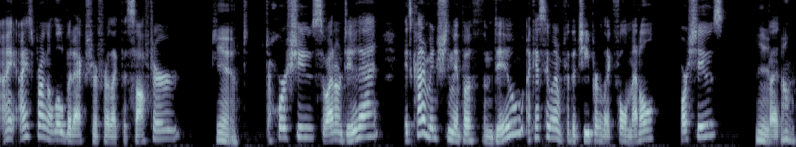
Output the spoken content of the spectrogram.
I, I sprung a little bit extra for, like, the softer yeah. horseshoes, so I don't do that. It's kind of interesting that both of them do. I guess they went for the cheaper, like, full metal horseshoes. Yeah. But- Oh,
